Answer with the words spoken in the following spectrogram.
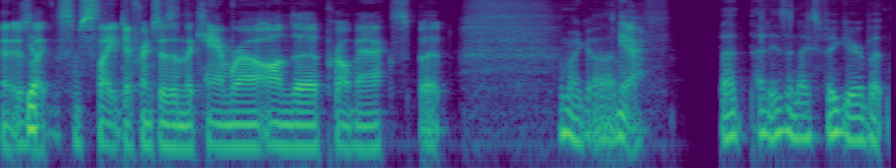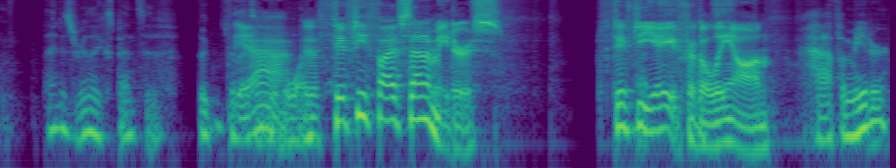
There's Yep. like some slight differences in the camera on the Pro Max, but Oh my god, yeah, that that is a nice figure, but that is really expensive. The, the yeah, 55 centimeters, 58 for the Leon. Half a meter.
